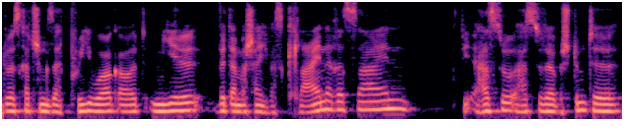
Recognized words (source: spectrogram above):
Du hast gerade schon gesagt, Pre-Workout-Meal wird dann wahrscheinlich was Kleineres sein. Wie, hast, du, hast du da bestimmte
